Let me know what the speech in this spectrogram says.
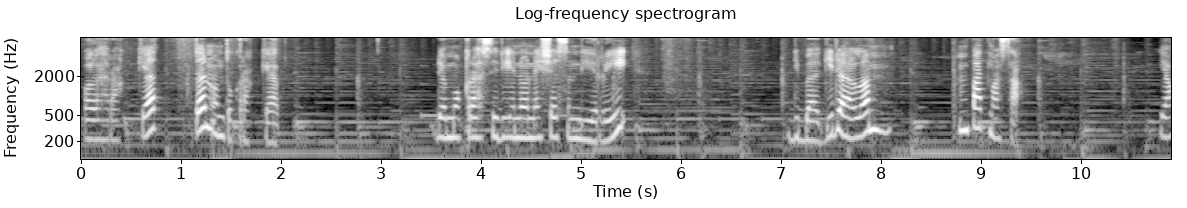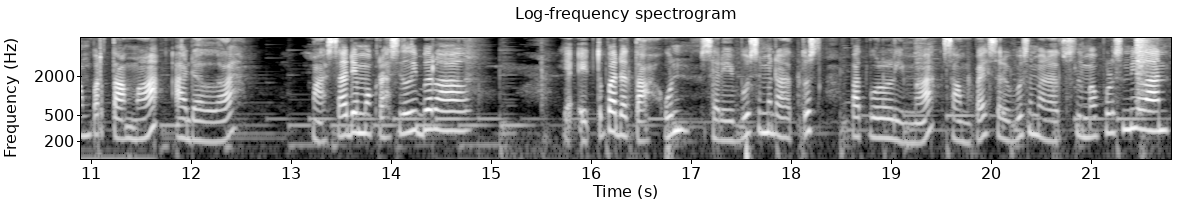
oleh rakyat, dan untuk rakyat. Demokrasi di Indonesia sendiri dibagi dalam empat masa. Yang pertama adalah masa demokrasi liberal yaitu pada tahun 1945 sampai 1959.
